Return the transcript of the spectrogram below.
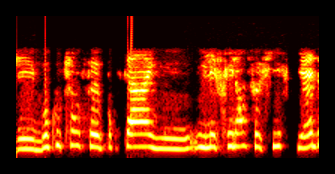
J'ai beaucoup de chance pour ça. Il, il est freelance aussi, ce qui aide.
